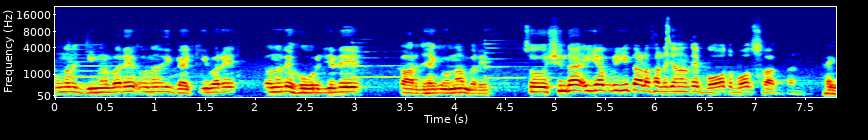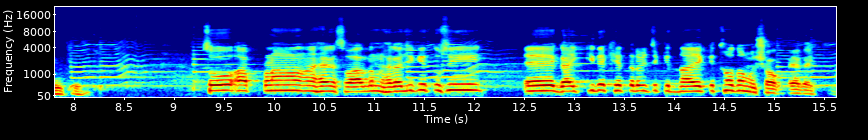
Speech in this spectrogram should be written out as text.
ਉਹਨਾਂ ਦੇ ਜੀਵਨ ਬਾਰੇ, ਉਹਨਾਂ ਦੀ ਗਾਇਕੀ ਬਾਰੇ ਤੇ ਉਹਨਾਂ ਦੇ ਹੋਰ ਜਿਹੜੇ ਕਾਰਜ ਹੈਗੇ ਉਹਨਾਂ ਬਾਰੇ। ਸੋ ਸ਼ਿੰਦਾ ਅਯਾਪੁਰ ਜੀ ਤੁਹਾਡਾ ਸਾਡੇ ਚੈਨਲ ਤੇ ਬਹੁਤ ਬਹੁਤ ਸਵਾਗਤ ਹੈ ਥੈਂਕ ਯੂ ਸੋ ਆਪਣਾ ਹੈ ਸਵਾਲ ਤੁਹਾਨੂੰ ਹੈਗਾ ਜੀ ਕਿ ਤੁਸੀਂ ਇਹ ਗਾਇਕੀ ਦੇ ਖੇਤਰ ਵਿੱਚ ਕਿੱਦਾਂ ਆਏ ਕਿੱਥੋਂ ਤੁਹਾਨੂੰ ਸ਼ੌਕ ਪਿਆ ਗਾਇਕੀ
